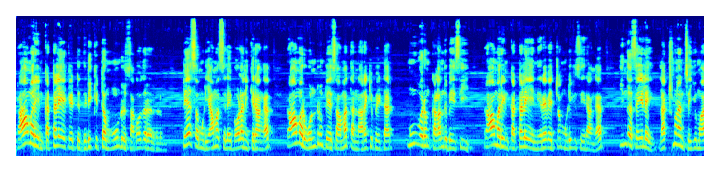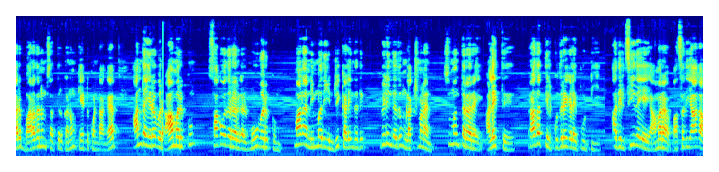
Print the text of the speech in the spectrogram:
ராமரின் கட்டளையை கேட்டு திடுக்கிட்ட மூன்று சகோதரர்களும் பேச முடியாம சிலை போல நிக்கிறாங்க. ராமர் ஒன்றும் பேசாம தன் அறைக்கு போயிட்டார். மூவரும் கலந்து பேசி ராமரின் கட்டளையை நிறைவேற்ற முடிவு செய்கிறாங்க இந்த செயலை லக்ஷ்மணன் செய்யுமாறு பரதனும் சத்துருக்கனும் கேட்டுக்கொண்டாங்க. அந்த இரவு ராமருக்கும் சகோதரர்கள் மூவருக்கும் மன நிம்மதியின்றி கழிந்தது. விடிந்ததும் லக்ஷ்மணன் சுமந்தரரை அழைத்து ரதத்தில் குதிரைகளை பூட்டி அதில் சீதையை அமர வசதியாக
